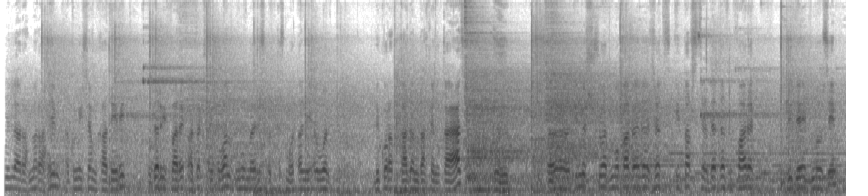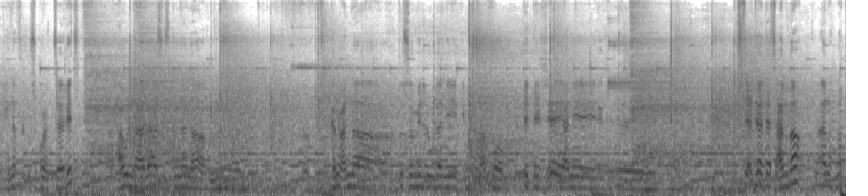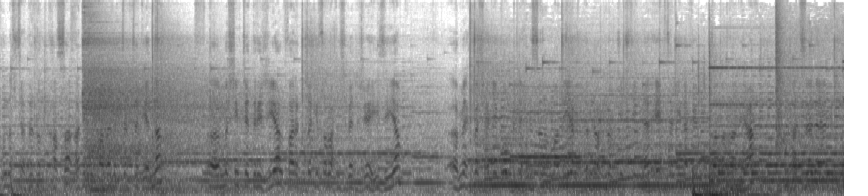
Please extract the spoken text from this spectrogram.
بسم الله الرحمن الرحيم. أكون هشام الخضيري مدرب فريق أجاكس تطوان وممارس القسم الوطني الأول لكرة القدم داخل القاعات. آه، كما شفتوا هذه المقابلة جات في إطار استعدادات الفريق بداية الموسم. حنا في الأسبوع الثالث حاولنا على أساس أننا م- كانوا عندنا deux semaines الأولانيين كما تعرفوا PPG يعني آه، استعدادات عامة. الآن حنا دخلنا في استعدادات الخاصة. هذه المقابلة الثالثة ديالنا. ماشي تدريجيا الفريق بدأ كيوصل واحد النسبة الجاهزيه آه، ما يخفاش عليكم حنا السنة الماضية قدمنا واحد التجديد نهائي احتلينا في المباراة الرابعة. السنة هذه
